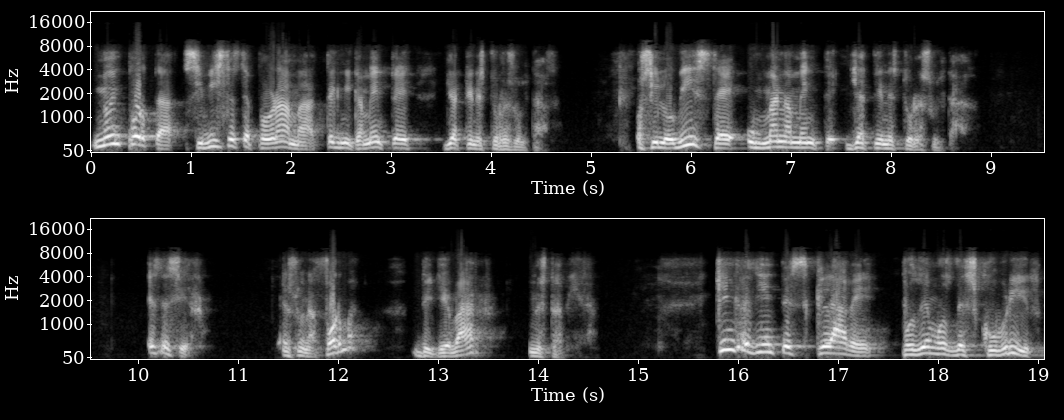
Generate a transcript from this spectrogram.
No importa si viste este programa, técnicamente ya tienes tu resultado. O si lo viste humanamente, ya tienes tu resultado. Es decir, es una forma de llevar nuestra vida. ¿Qué ingredientes clave podemos descubrir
